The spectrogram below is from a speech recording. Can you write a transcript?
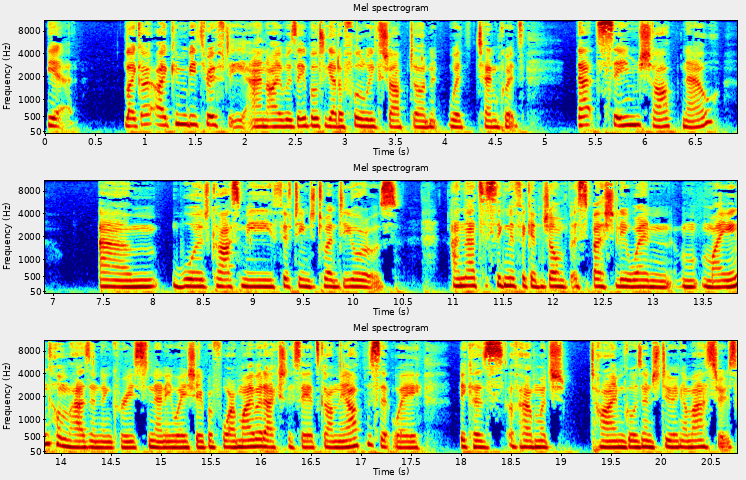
yeah, like I, I can be thrifty, and I was able to get a full week's shop done with ten quids. That same shop now um, would cost me fifteen to twenty euros. And that's a significant jump, especially when my income hasn't increased in any way, shape, or form. I would actually say it's gone the opposite way because of how much time goes into doing a master's.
